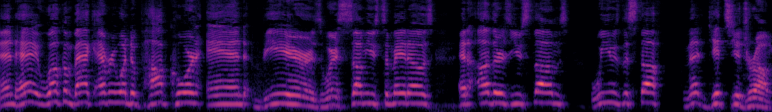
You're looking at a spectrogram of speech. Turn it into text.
And hey, welcome back everyone to Popcorn and Beers, where some use tomatoes and others use thumbs. We use the stuff that gets you drunk.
